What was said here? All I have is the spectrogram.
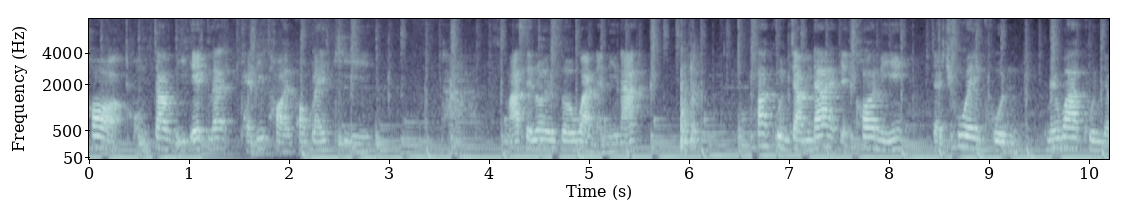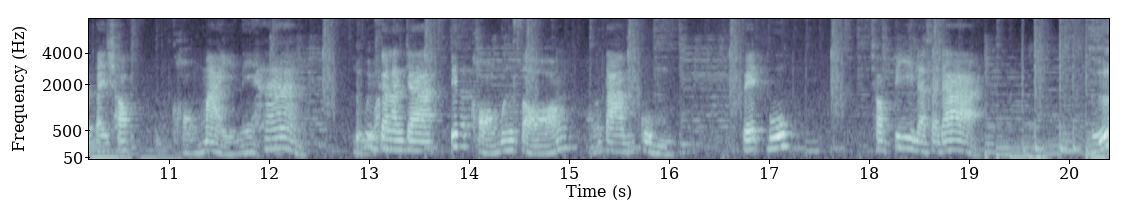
ข้อของเจ้า DX และ Candy Toy Pop Light Key อ่า Marcelo r e วันอันนี้นะ ถ้าคุณจำได้ 7 ข้อนี้จะช่วยคุณไม่ว่าคุณจะไปช็อปของใหม่ในห้างหรือคุณกำลังจะเลือกของมือสองของตามกลุ่ม Facebook Shopee Lazada หรือ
